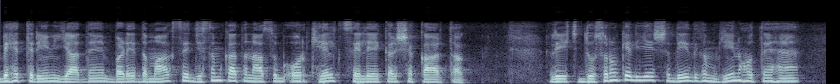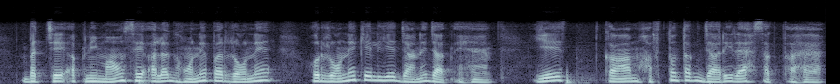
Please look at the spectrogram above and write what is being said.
बेहतरीन यादें बड़े दिमाग से जिसम का तनासब और खेल से लेकर शिकार तक। रीछ दूसरों के लिए शदीद गमगीन होते हैं। बच्चे अपनी माओ से अलग होने पर रोने और रोने के लिए जाने जाते हैं। ये काम हफ्तों तक जारी रह सकता है,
